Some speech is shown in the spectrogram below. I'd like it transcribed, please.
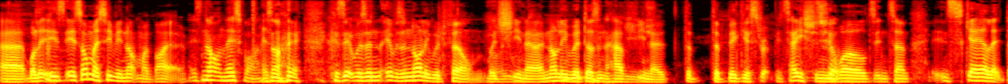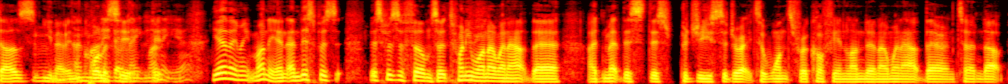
Uh, well, it is, it's on my CV, not my bio. It's not on this one. It's not because it was an it was a Nollywood film, which you know, and Nollywood doesn't have you know the the biggest reputation in the world in term in scale. It does, you know, in And quality. they make it- money, it- yeah. yeah, they make money, and and this was this was a film. So at 21, I went out there. I'd met this this producer director once for a coffee in London. I went out there and turned up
